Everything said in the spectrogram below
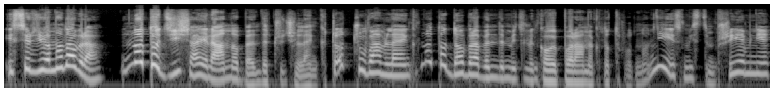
I stwierdziłam, no dobra, no to dzisiaj rano będę czuć lęk. Czy odczuwam lęk? No to dobra, będę mieć lękowy poranek, no trudno. Nie jest mi z tym przyjemnie.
